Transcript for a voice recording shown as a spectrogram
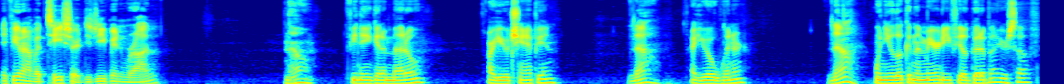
If you don't have a t-shirt, did you even run? No. If you didn't get a medal, are you a champion? No. Are you a winner? No. When you look in the mirror, do you feel good about yourself?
